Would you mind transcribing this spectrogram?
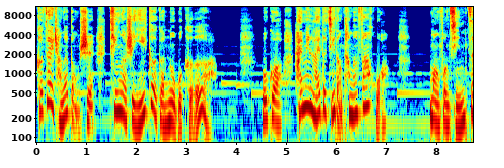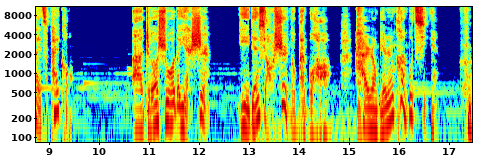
可在场的董事听了，是一个个怒不可遏。不过还没来得及等他们发火，孟凤琴再次开口：“阿哲说的也是，一点小事都办不好，还让别人看不起，哼！”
